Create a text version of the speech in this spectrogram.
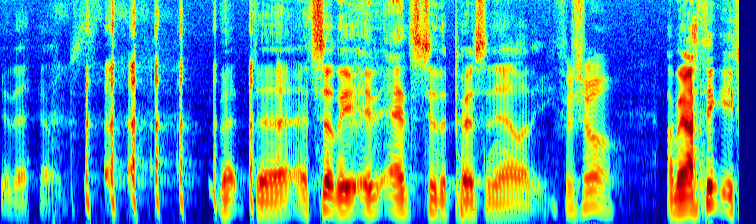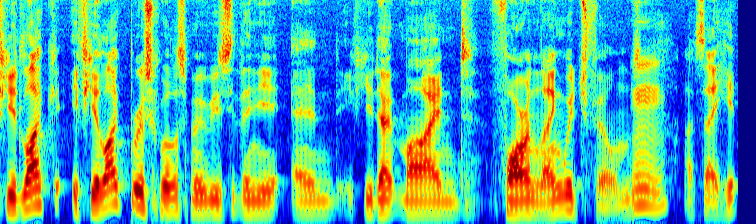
Yeah, that helps. that uh, it certainly it adds to the personality. For sure. I mean, I think if you'd like if you like Bruce Willis movies, then you and if you don't mind foreign language films, Mm. I'd say hit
